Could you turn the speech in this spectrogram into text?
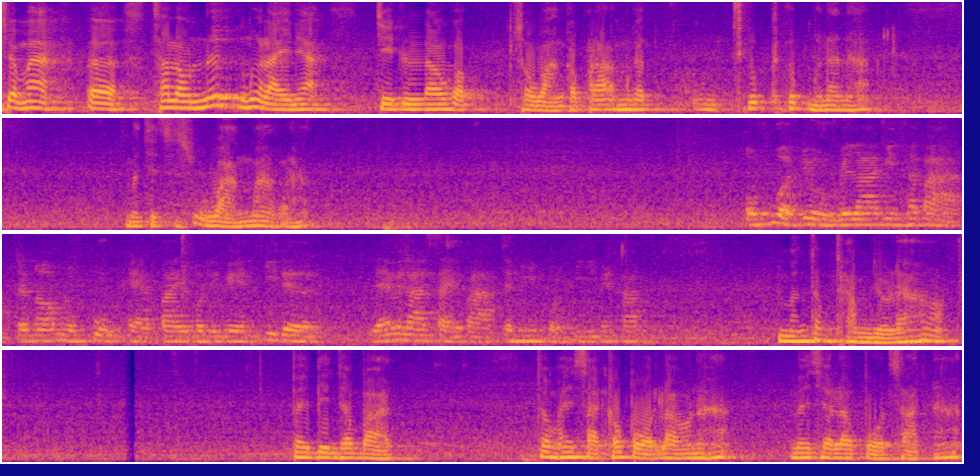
ใช่ไหมเออ ถ้าเรานึกเมื่อไหร่เนี่ย จิตเรากับสว่างกับพระมันก็ทึบทึบเหมือนนั้นนะฮะมันจะสว่างมากแล้วฮะ ผมบวชอยู่เวลาบิณฑบาตจะน้อมหลวงปู่แผ่ไปบริเวณที่เดิน และเวลาใส่บาตรจะมีผลดีไหมครับ มันต้องทำอยู่แล้ว ไปบินทบาทต้องให้สัตว์เขาโปรดเรานะฮะไม่ใช่เราโปรดสัตว์นะฮะ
